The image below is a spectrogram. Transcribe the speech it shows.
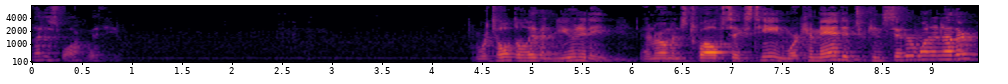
Let us walk with you. We're told to live in unity in Romans 12 16. We're commanded to consider one another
